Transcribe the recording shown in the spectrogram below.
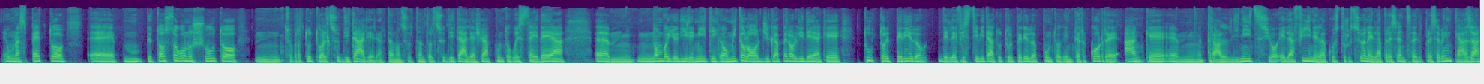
è un aspetto eh, piuttosto conosciuto mh, soprattutto al sud Italia, in realtà non soltanto al sud Italia, c'è appunto questa idea idea, ehm, non voglio dire mitica o mitologica, però l'idea che tutto il periodo delle festività, tutto il periodo appunto che intercorre anche ehm, tra l'inizio e la fine, la costruzione e la presenza del presepe in casa,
